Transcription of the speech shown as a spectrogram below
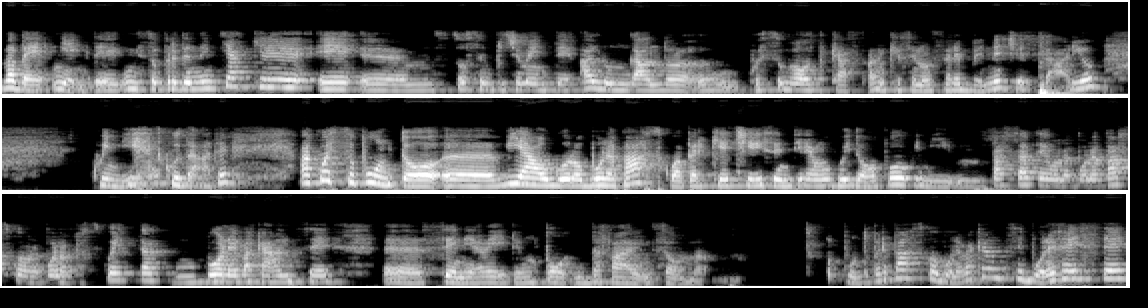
Vabbè, niente, mi sto prendendo in chiacchiere e ehm, sto semplicemente allungando eh, questo podcast anche se non sarebbe necessario. Quindi scusate. A questo punto eh, vi auguro buona Pasqua perché ci risentiremo poi dopo, quindi mm, passate una buona Pasqua, una buona Pasquetta, buone vacanze eh, se ne avete un po' da fare, insomma appunto per Pasqua, buone vacanze, buone feste.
